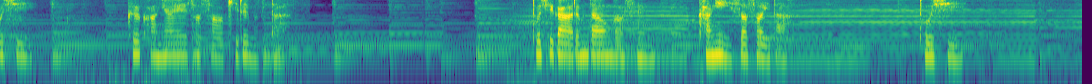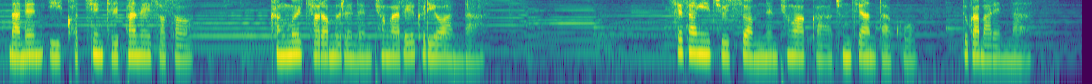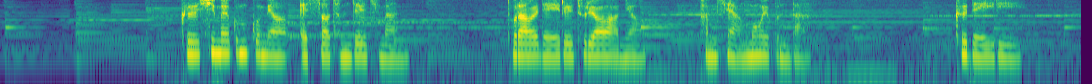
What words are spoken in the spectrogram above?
도시 그 광야에 서서 길을 묻다. 도시가 아름다운 것은 강이 있어서이다. 도시 나는 이 거친 들판에 서서 강물처럼 흐르는 평화를 그리워한다. 세상이 줄 수 없는 평화가 존재한다고 누가 말했나? 그 쉼을 꿈꾸며 애써 잠들지만 돌아올 내일을 두려워하며 밤새 악몽을 꾼다. 그 내일이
